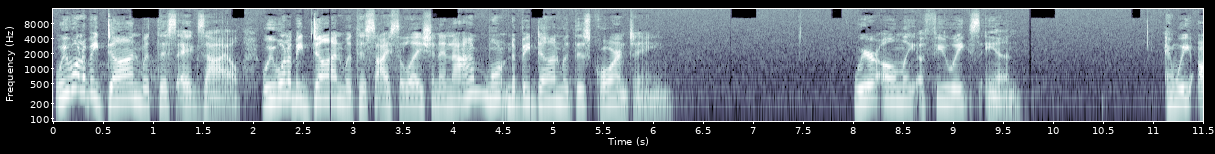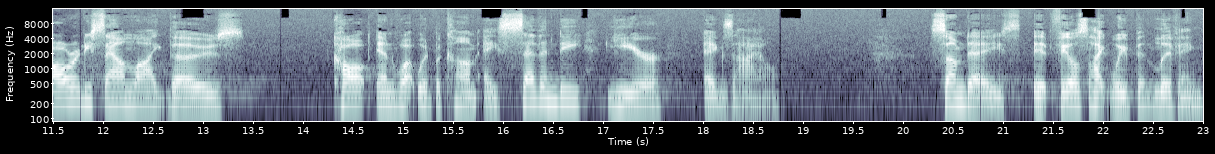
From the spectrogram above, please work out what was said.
We want to be done with this exile. We want to be done with this isolation, and I'm wanting to be done with this quarantine. We're only a few weeks in, and we already sound like those caught in what would become a 70 year exile. Some days it feels like we've been living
